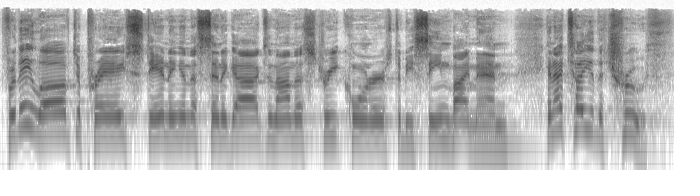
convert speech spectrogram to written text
For they love to pray standing in the synagogues and on the street corners to be seen by men. And I tell you the truth,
